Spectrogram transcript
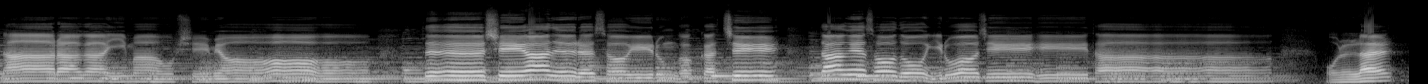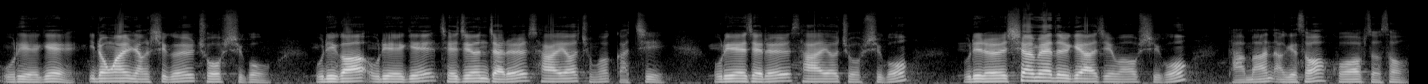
나라가 임하옵시며 뜻이 하늘에서 이룬 것 같이 땅에서도 이루어지이다 오늘날 우리에게 일용할 양식을 주옵시고 우리가 우리에게 죄 지은 자를 사하여 준 것 같이 우리의 죄를 사하여 주옵시고 우리를 시험에 들게 하지 마옵시고 다만 악에서 구하옵소서.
